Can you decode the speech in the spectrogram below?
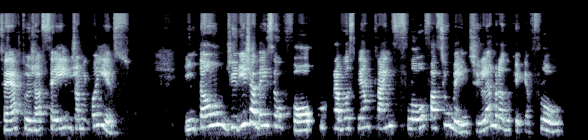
Certo? Eu já sei, já me conheço. Então, dirija bem seu foco para você entrar em flow facilmente. Lembra do que é flow?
